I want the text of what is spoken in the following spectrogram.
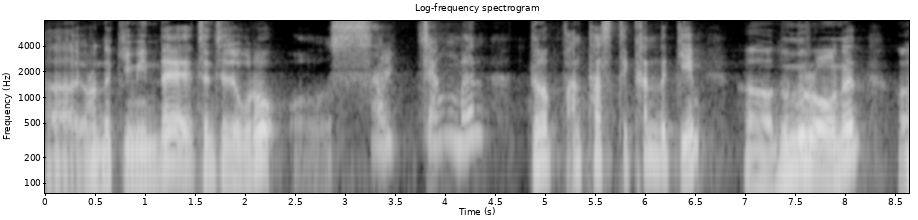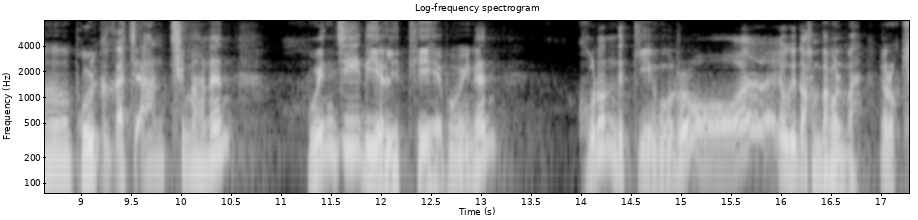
어, 이런 느낌인데 전체적으로 어, 살짝만 더 판타스틱한 느낌? 어, 눈으로는 어, 보일 것 같지 않지만은 왠지 리얼리티해 보이는 그런 느낌으로 여기도 한 방울만 이렇게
